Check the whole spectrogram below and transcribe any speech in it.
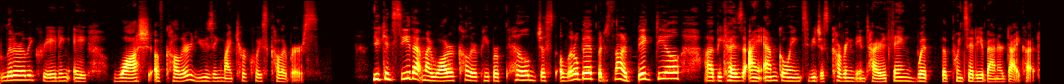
literally creating a wash of color using my turquoise color burst. You can see that my watercolor paper pilled just a little bit, but it's not a big deal uh, because I am going to be just covering the entire thing with the poinsettia banner die cut.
